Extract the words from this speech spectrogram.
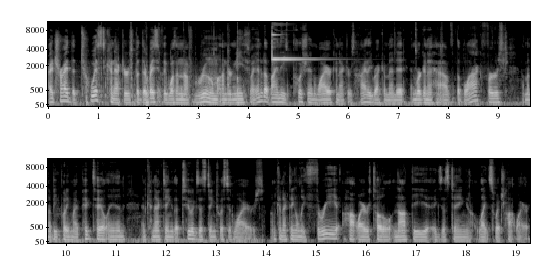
I tried the twist connectors, but there basically wasn't enough room underneath. So I ended up buying these push-in wire connectors, highly recommended. And we're gonna have the black first. I'm gonna be putting my pigtail in and connecting the two existing twisted wires. I'm connecting only three hot wires total, not the existing light switch hot wire.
